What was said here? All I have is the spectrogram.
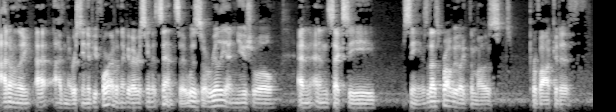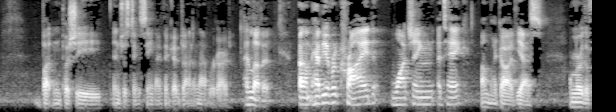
I don't think I, I've never seen it before. I don't think I've ever seen it since. It was a really unusual and and sexy scene. So that's probably like the most provocative, button pushy, interesting scene I think I've done in that regard. I love it. Um, have you ever cried watching a take? Oh my god, yes. I remember the.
